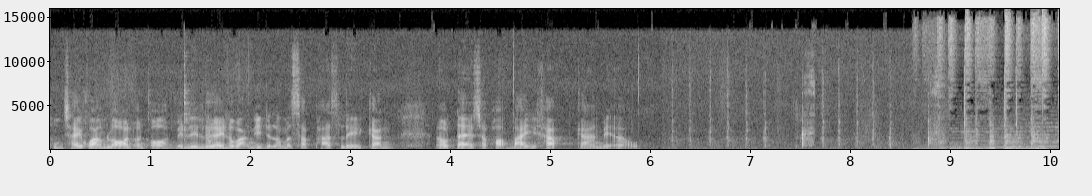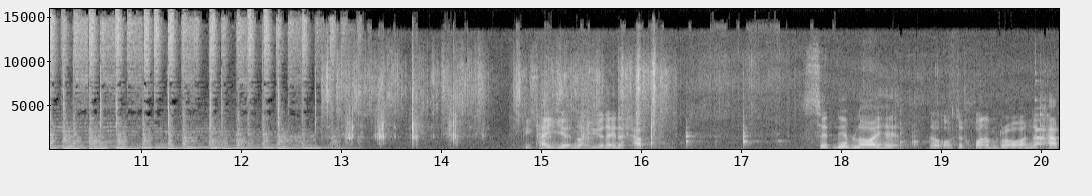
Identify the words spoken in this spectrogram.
ผมใช้ความร้อนอ่อนๆไปเรื่อยๆ ระหว่างนี้เดี๋ยวเรามาสับพาสเล่กัน เอาแต่เฉพาะใบครับ ก้านไม่เอา พริกไทยเยอะหน่อยก็ได้นะครับ เสร็จเรียบร้อยฮะเอาออกจากความร้อนนะครับ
